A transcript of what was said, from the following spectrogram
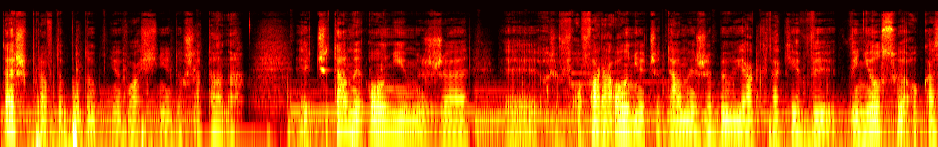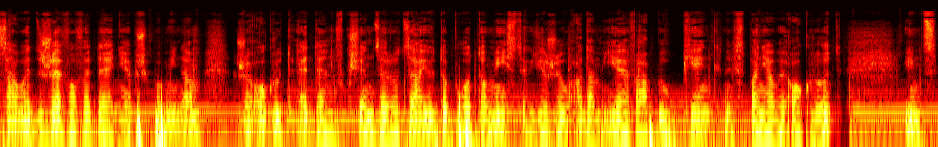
też prawdopodobnie właśnie do szatana. Y, czytamy o nim, że y, o faraonie czytamy, że był jak takie wy, wyniosłe, okazałe drzewo w Edenie. Przypominam, że ogród Eden w Księdze Rodzaju to było to miejsce, gdzie żył Adam i Ewa. Był piękny, wspaniały ogród. Więc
